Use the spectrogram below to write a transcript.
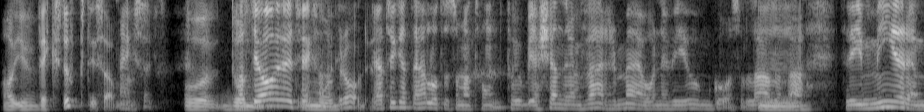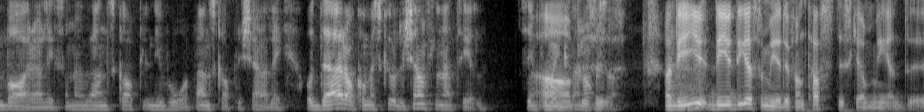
har ju växt upp tillsammans. Exakt. Och de, Fast jag är tveksam. mår bra det. Jag tycker att det här låter som att hon, för jag känner en värme och när vi umgås och la la Mm. la. Så det är mer än bara liksom en vänskaplig nivå, vänskaplig kärlek. Och därav kommer skuldkänslorna till sin Ja, pojkvän precis. också. Ja, det, är ju, det är ju det som är det fantastiska med, eh,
